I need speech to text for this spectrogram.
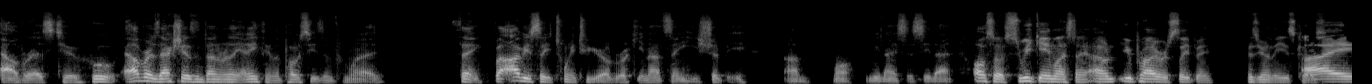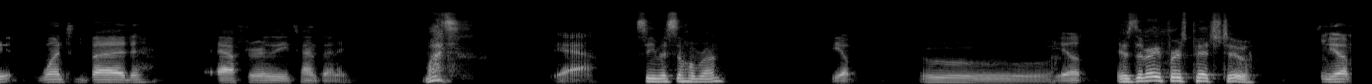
Alvarez too. Who Alvarez actually hasn't done really anything in the postseason from what I think. But obviously, 22 year old rookie. Not saying he should be. Um, well, it'd be nice to see that. Also, sweet game last night. I don't, you probably were sleeping because you're on the East Coast. I went to bed after the 10th inning. what? Yeah. So you missed the home run? Yep. Ooh. Yep. It was the very first pitch too. Yep.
